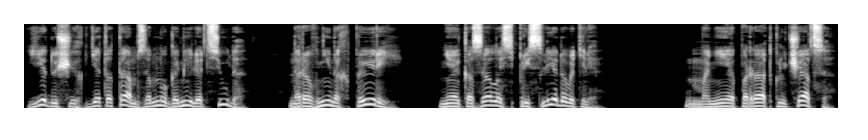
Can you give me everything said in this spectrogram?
едущих где-то там за много миль отсюда, на равнинах прерий, не оказалось преследователя. «Мне пора отключаться»,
